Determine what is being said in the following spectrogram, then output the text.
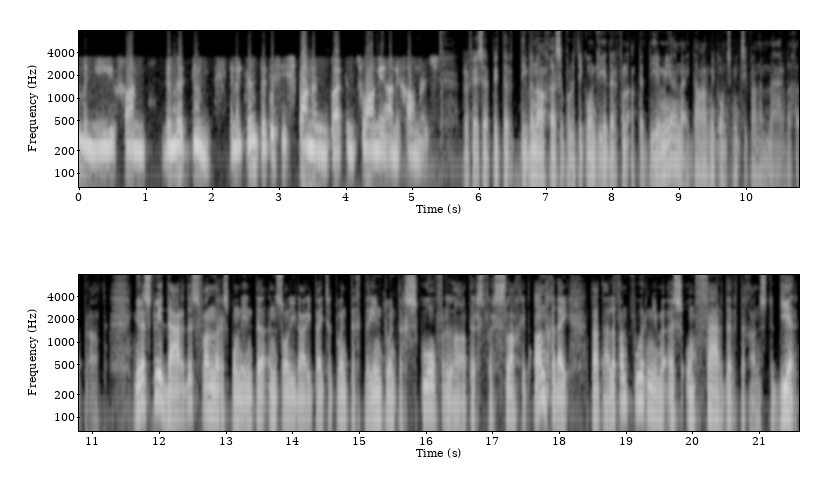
manier van dinge doen en ek dink dit is die spanning wat in Swane aan die gang is. Professor Pieter Dievenage is 'n politieke ontleder van Akademia en hy daar met ons Mitsie van der Merwe gepraat. Meer as 2/3 van respondente in Solidariteit se 2023 skoolverlaters verslag het aangedui dat hulle van voorneme is om verder te gaan studeer.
